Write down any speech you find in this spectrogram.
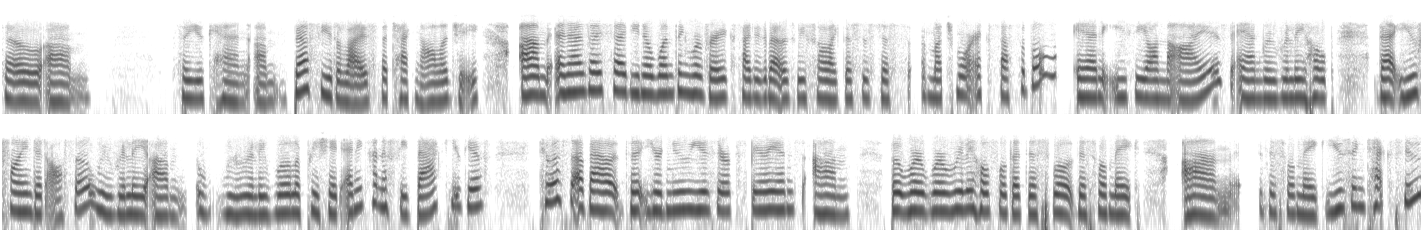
so um, so you can um, best utilize the technology. Um, and as I said, you know, one thing we're very excited about is we feel like this is just much more accessible and easy on the eyes, and we really hope that you find it also. We really, um, we really will appreciate any kind of feedback you give to us about the, your new user experience. Um, but we're we're really hopeful that this will this will make um, this will make using TechSoup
